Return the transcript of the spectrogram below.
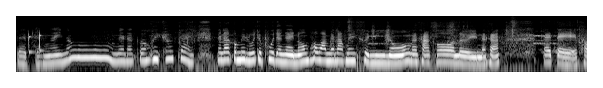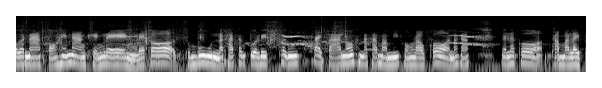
แบบยังไงเนาะแม่รักก็ไม่เข้าใจแม่รักก็ไม่รู้จะพูดยังไงเนาะเพราะว่าแม่รักไม่เคยมีน้องนะคะ ก็เลยนะคะ ได้แต่ภาวนาขอให้นางแข็งแรง และก็สมบูรณ์นะคะ ทั้งตัวเล็กทั้งสายฟ้าเนาะนะคะมามีของเราก็นะคะแม่รักก็ทำอะไรไป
